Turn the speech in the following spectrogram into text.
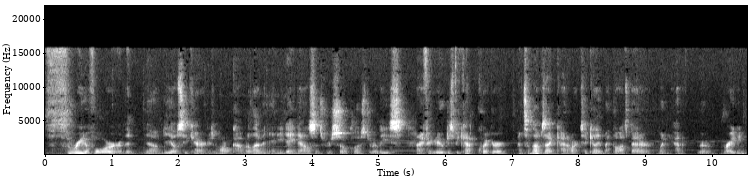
three to four of the um, DLC characters in Mortal Kombat 11 any day now since we're so close to release. And I figured it would just be kind of quicker. And sometimes I can kind of articulate my thoughts better when kind of writing.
